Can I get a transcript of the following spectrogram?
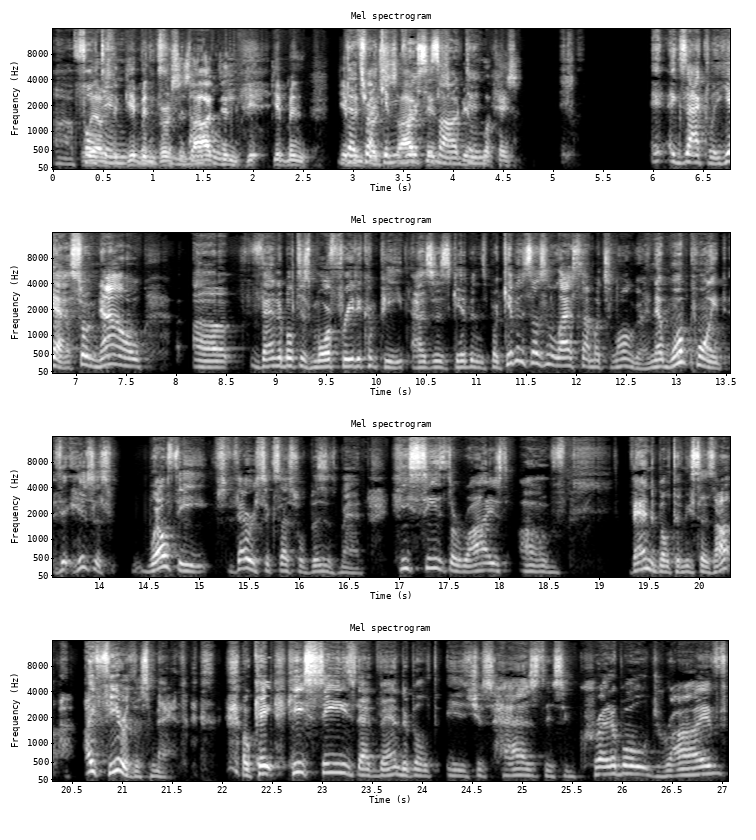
uh, Fulton well, the Gibbon versus Ogden. Gibbon, Gibbon That's right. Gibbon versus Ogden. Ogden. Exactly. Yeah. So now uh, Vanderbilt is more free to compete, as is Gibbons, but Gibbons doesn't last that much longer. And at one point, he's this wealthy, very successful businessman. He sees the rise of Vanderbilt and he says, I, I fear this man. okay. He sees that Vanderbilt is just has this incredible drive,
